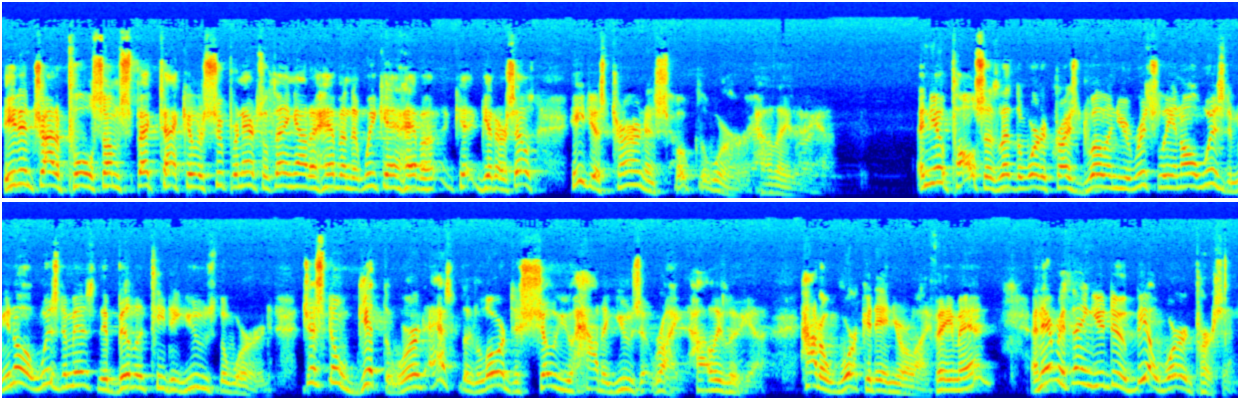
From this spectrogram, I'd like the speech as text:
He didn't try to pull some spectacular supernatural thing out of heaven that we can't have a, get ourselves. He just turned and spoke the word. Hallelujah. And you know, Paul says, let the word of Christ dwell in you richly in all wisdom. You know what wisdom is? The ability to use the word. Just don't get the word. Ask the Lord to show you how to use it right. Hallelujah. How to work it in your life. Amen. And everything you do, be a word person.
